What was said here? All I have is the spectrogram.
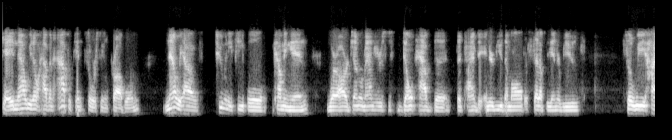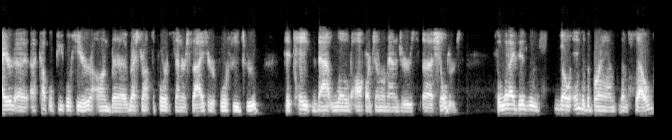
okay, now we don't have an applicant sourcing problem. Now we have too many people coming in where our general managers just don't have the, the time to interview them all, to set up the interviews. So we hired a, a couple people here on the restaurant support center side here at Four Foods Group to take that load off our general managers' uh, shoulders. So what I did was go into the brands themselves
